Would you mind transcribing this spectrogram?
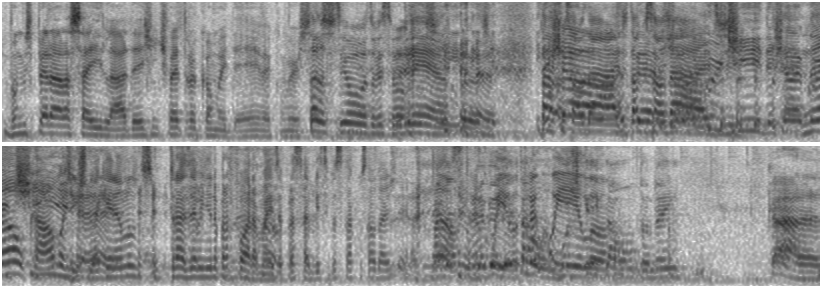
vamos esperar ela sair lá, daí a gente vai trocar uma ideia, vai conversar. Tá assim, ansioso né? esse momento? entendi. Tá com Deixa ela saudade, tá com deixa ela saudade. curtir, deixa ela Não, curtir, calma, gente. Não é. querendo trazer a menina pra fora, mas é pra saber se você tá com saudade dela. Mas Não, assim, o tranquilo, BBB tá on. tranquilo. Busquei tá on também. Cara,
